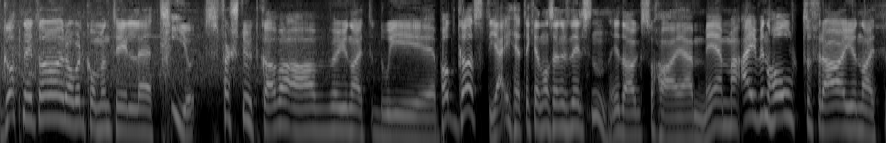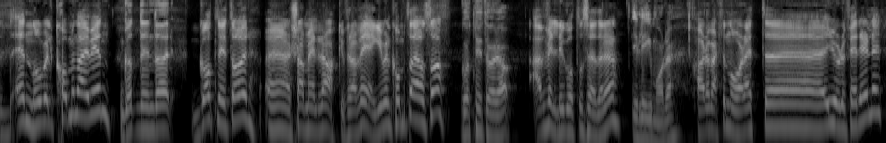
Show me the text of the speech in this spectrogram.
Godt nyttår og velkommen til tiårets første utgave av United We Podcast. Jeg heter Kenna Senus Nilsen. I dag så har jeg med meg Eivind Holt fra United.no. Velkommen, Eivind! Godt nyttår. Godt nyttår. Eh, Jamel Rake fra VG, velkommen til deg også. Godt nyttår, ja. Det er veldig godt å se dere. I like måte. Har det vært en ålreit uh, juleferie, eller?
